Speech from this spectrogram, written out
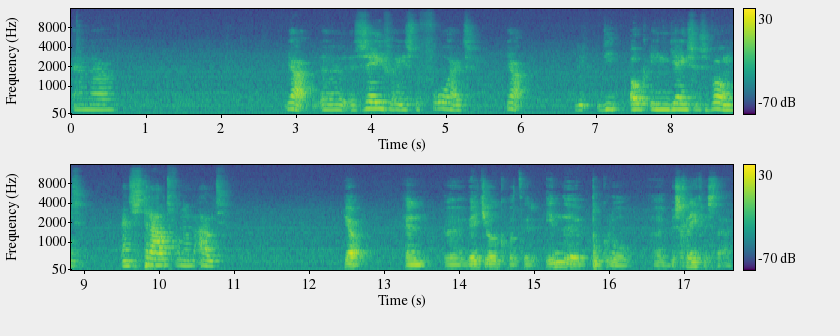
En eh, ja, eh, zeven is de volheid. Ja, die, die ook in Jezus woont. En straalt van hem uit. Ja, en eh, weet je ook wat er in de boekrol beschreven staat?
